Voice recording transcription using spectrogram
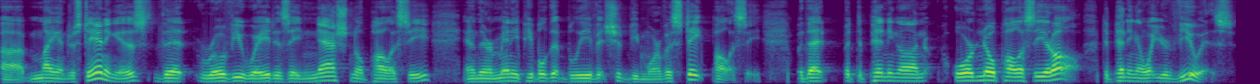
uh, my understanding is that Roe v. Wade is a national policy, and there are many people that believe it should be more of a state policy. But that, but depending on, or no policy at all, depending on what your view is.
